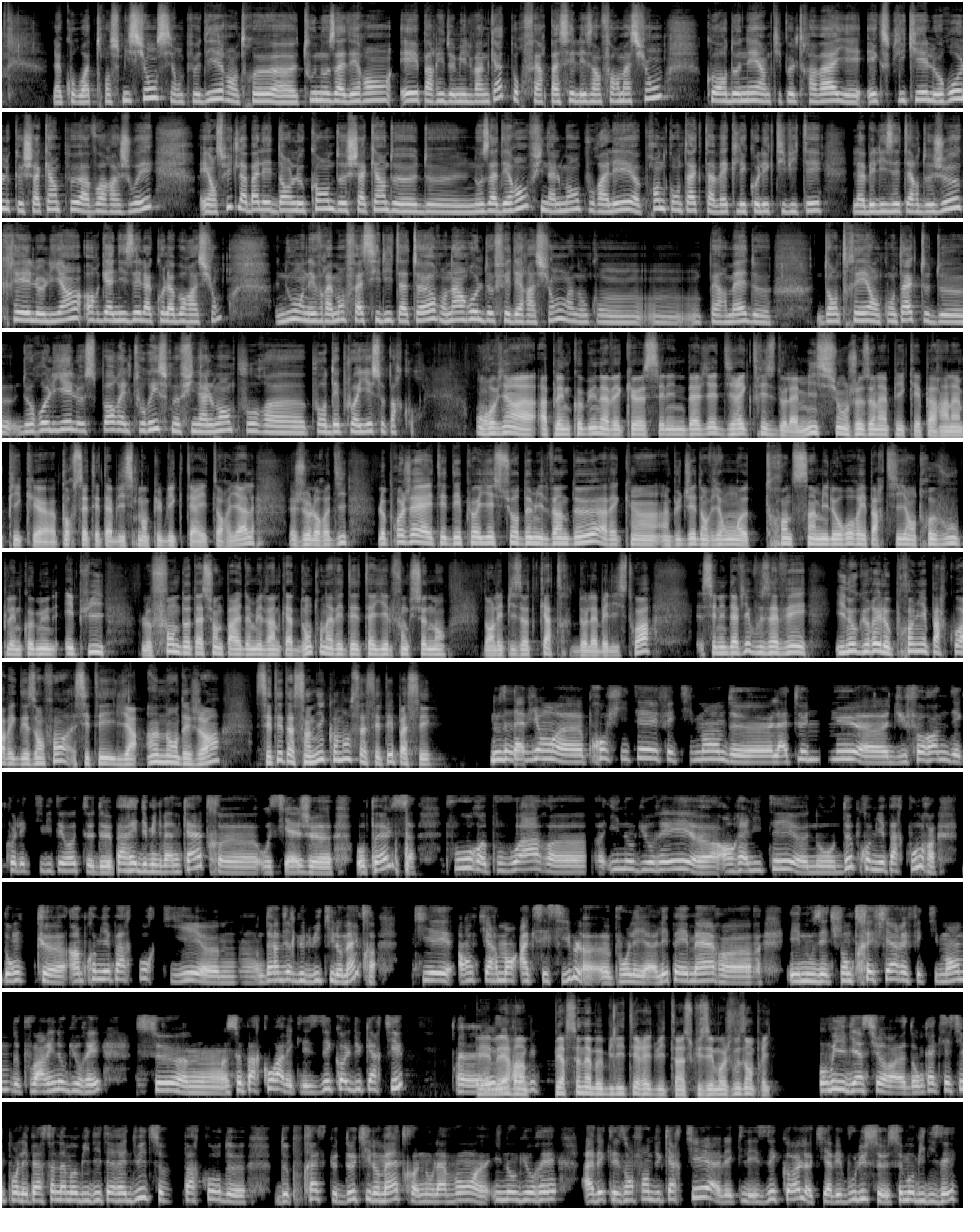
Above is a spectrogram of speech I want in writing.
la courroie de transmission, si on peut dire, entre euh, tous nos adhérents et Paris 2024 pour faire passer les informations, coordonner un petit peu le travail et expliquer le rôle que chacun peut avoir à jouer. Et ensuite, la balle est dans le camp de chacun de, nos adhérents, finalement, pour aller euh, prendre contact avec les collectivités labellisées terres de jeu, créer le lien, organiser la collaboration. Nous, on est vraiment facilitateurs. On a un rôle de fédération, hein, donc on, permet d'entrer en contact, de, relier le sport et le tourisme finalement pour, euh, pour déployer ce parcours. On revient à, Pleine Commune avec euh, Céline Davier, directrice de la mission Jeux Olympiques et Paralympiques euh, pour cet établissement public territorial. Je le redis, le projet a été déployé sur 2022 avec un, budget d'environ 35 000 euros répartis entre vous, Pleine Commune, et puis le fonds de dotation de Paris 2024 dont on avait détaillé le fonctionnement dans l'épisode 4 de La Belle Histoire. Céline Davier, vous avez inauguré le premier parcours avec des enfants. C'était il y a un an déjà. C'était à Saint-Denis. Comment ça s'était passé? Nous avions euh, profité effectivement de la tenue euh, du Forum des collectivités hautes de Paris 2024 euh, au siège au Pulse pour pouvoir inaugurer en réalité nos deux premiers parcours. Donc un premier parcours qui est d'1,8 km qui est entièrement accessible pour les, les PMR et nous étions très fiers effectivement de pouvoir inaugurer ce, parcours avec les écoles du quartier euh, PMR, un personne à mobilité réduite. Hein, excusez-moi, je vous en prie. Oui, bien sûr. Donc accessible pour les personnes à mobilité réduite. Ce parcours de, de presque 2 km, nous l'avons euh, inauguré avec les enfants du quartier, avec les écoles qui avaient voulu se, se mobiliser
